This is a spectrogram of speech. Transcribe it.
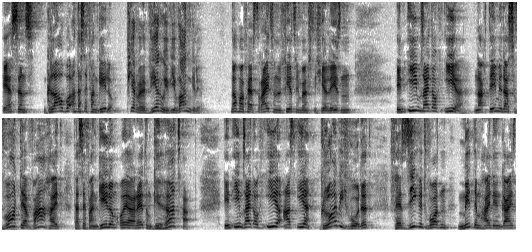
Erstens, Glaube an das Evangelium. Первое, веруй в Евангелие. Nochmal Vers 13 und 14 möchte ich hier lesen. In ihm seid auch ihr, nachdem ihr das Wort der Wahrheit, das Evangelium eurer Rettung gehört habt. In ihm seid auch ihr, als ihr gläubig wurdet, versiegelt worden mit dem Heiligen Geist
